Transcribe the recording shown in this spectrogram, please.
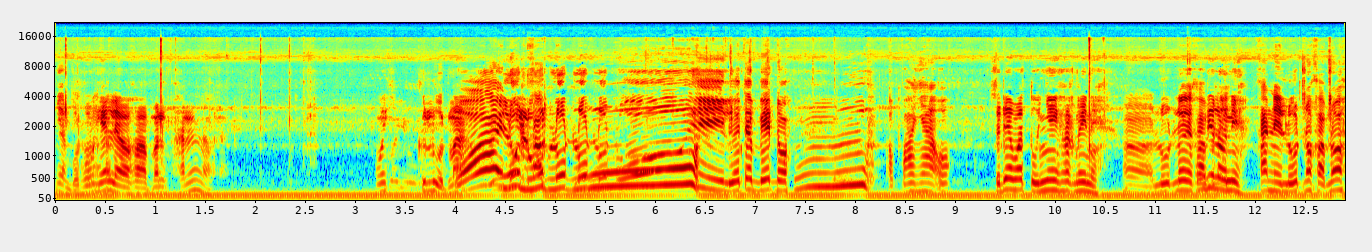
เงี้ยบ่ทบ่นเห็นแล้วครับ มันพันแล้วนะโอ้ยคือหลุดมาโอ้ยหลุดหลุดหลุดหลุดหลุดโอ้ยเหลือแต่เบ็ดเนาะอู้เอาปลาหญ้าออกแสดงว่าตัวใหญ่คักเลยนี่อ่าหลุดเลยครับนี่เรานี่ขั้นนี้หลุดเนาะครับเนาะ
